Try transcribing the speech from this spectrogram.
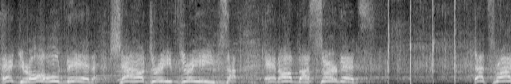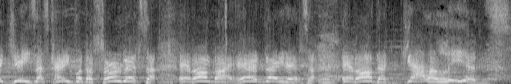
and your old men shall dream dreams, and on my servants. That's right, Jesus came for the servants and on my handmaidens and on the Galileans.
